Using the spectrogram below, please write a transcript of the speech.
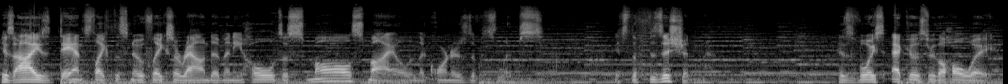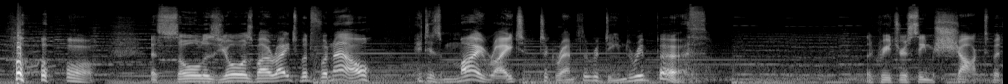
His eyes dance like the snowflakes around him, and he holds a small smile in the corners of his lips. It's the physician. His voice echoes through the hallway. Ho ho ho! The soul is yours by right, but for now, it is my right to grant the redeemed rebirth. The creature seems shocked, but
